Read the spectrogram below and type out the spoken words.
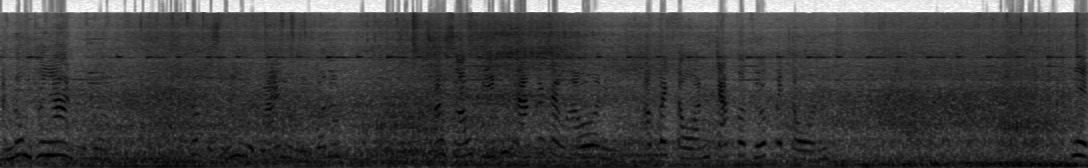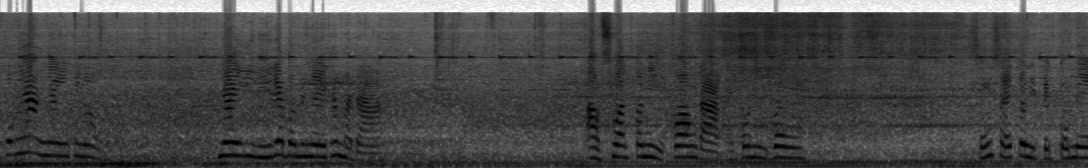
อันนุ่มเท่าย่านพี่น้องเท่ากับสมีลูกหลายหนุ่มตัวเนาะทั้งสองปีขึ้นหลังก็เจ้าเอาอันเอาไปตอนจับตัวเถิกไปตอนนี่ก็ย่างไงพี่น้อง ไงอีหลีได้บ่เป็นไงธรรมดาเอ้าส่วนตัวนี้กองดาให้ตัวนี้เบิงสงสัยตัวนี้เป็นตัวแม่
